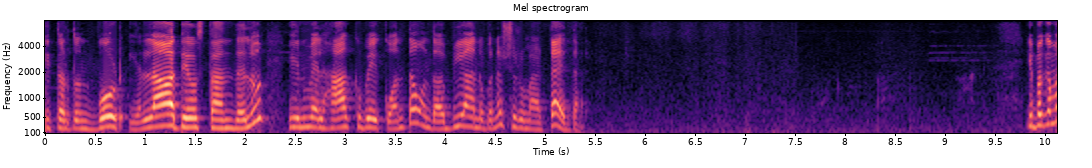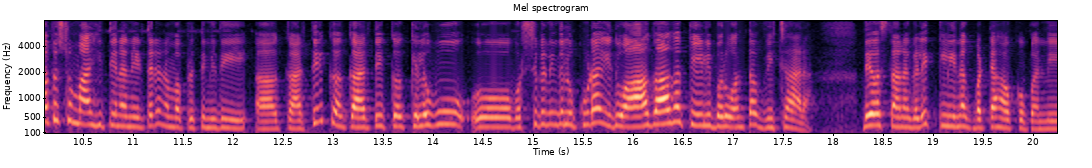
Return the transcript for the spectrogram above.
ಈ ಥರದೊಂದು ಬೋರ್ಡ್ ಎಲ್ಲ ದೇವಸ್ಥಾನದಲ್ಲೂ ಇನ್ಮೇಲೆ ಹಾಕಬೇಕು ಅಂತ ಒಂದು ಅಭಿಯಾನವನ್ನು ಶುರು ಮಾಡ್ತಾ ಇದ್ದಾರೆ. ಈ ಬಗ್ಗೆ ಮತ್ತಷ್ಟು ಮಾಹಿತಿಯನ್ನು ನೀಡ್ತಾರೆ ನಮ್ಮ ಪ್ರತಿನಿಧಿ ಕಾರ್ತಿಕ್. ಕಾರ್ತಿಕ್, ಕೆಲವು ವರ್ಷಗಳಿಂದಲೂ ಕೂಡ ಇದು ಆಗಾಗ ಕೇಳಿ ಬರುವಂತ ವಿಚಾರ. ದೇವಸ್ಥಾನಗಳಿಗೆ ಕ್ಲೀನಾಗಿ ಬಟ್ಟೆ ಹಾಕೋ ಬನ್ನಿ,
